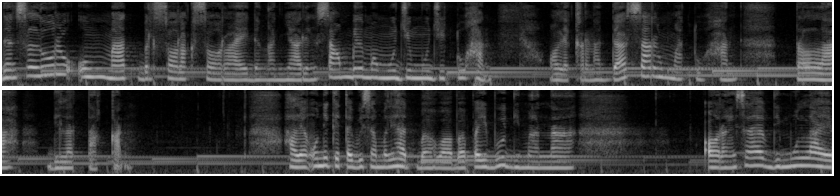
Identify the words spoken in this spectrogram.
Dan seluruh umat bersorak-sorai dengan nyaring sambil memuji-muji Tuhan, oleh karena dasar rumah Tuhan telah diletakkan. Hal yang unik kita bisa melihat bahwa Bapak Ibu di mana orang Israel dimulai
